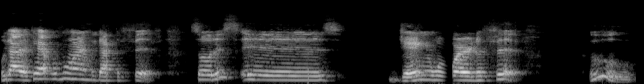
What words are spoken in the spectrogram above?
we got a Capricorn. We got the fifth. So this is January the fifth. Ooh.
